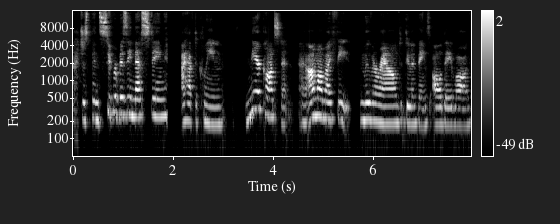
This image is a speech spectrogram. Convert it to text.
I've just been super busy nesting. I have to clean near constant and I'm on my feet moving around doing things all day long.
